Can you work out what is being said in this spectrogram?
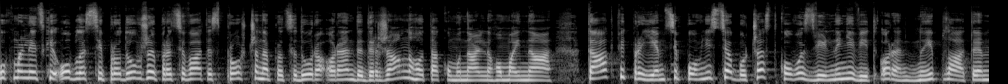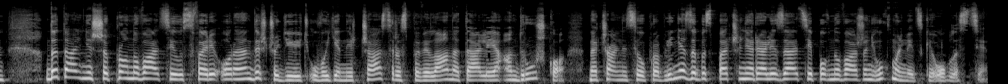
У Хмельницькій області продовжує працювати спрощена процедура оренди державного та комунального майна. Так, підприємці повністю або частково звільнені від орендної плати. Детальніше про новації у сфері оренди, що діють у воєнний час, розповіла Наталія Андрушко, начальниця управління забезпечення реалізації повноважень у Хмельницькій області.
